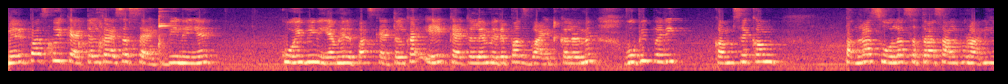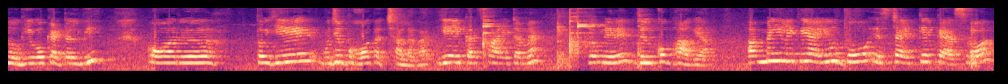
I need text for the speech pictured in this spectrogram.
मेरे पास कोई कैटल का ऐसा सेट भी नहीं है। कोई भी नहीं है मेरे पास कैटल का, एक कैटल है मेरे पास वाइट कलर में। वो भी बड़ी कम से कम पंद्रह, सोलह, सत्रह साल पुरानी होगी वो कैटल भी। और तो ये मुझे बहुत अच्छा लगा। ये एक अच्छा आइटम है जो मेरे दिल को भा गया। अब मैं ये लेके आई हूँ दो इस टाइप के कैसरोल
